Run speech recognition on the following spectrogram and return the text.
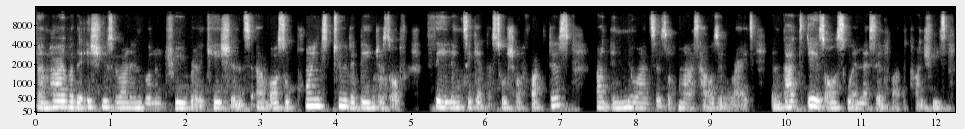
Um, however, the issues around involuntary relocations um, also point to the dangers of failing to get the social factors and nuances of mass housing rights. And that is also a lesson for other countries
